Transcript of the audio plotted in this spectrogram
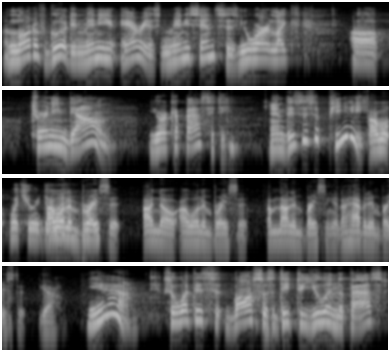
A lot of good in many areas, in many senses. You are like uh, turning down your capacity. And this is a pity I won't. what you are doing. I won't embrace it. I know. I won't embrace it. I'm not embracing it. I haven't embraced it. Yeah. Yeah. So what these bosses did to you in the past,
